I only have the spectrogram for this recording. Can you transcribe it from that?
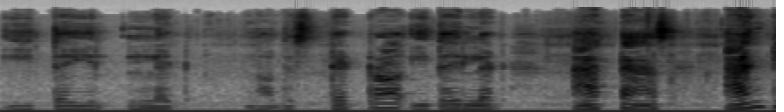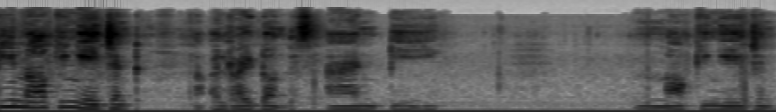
tetraethyl lead. Now this tetraethyl lead act as anti-knocking agent. Now I'll write down this. Anti-knocking agent.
